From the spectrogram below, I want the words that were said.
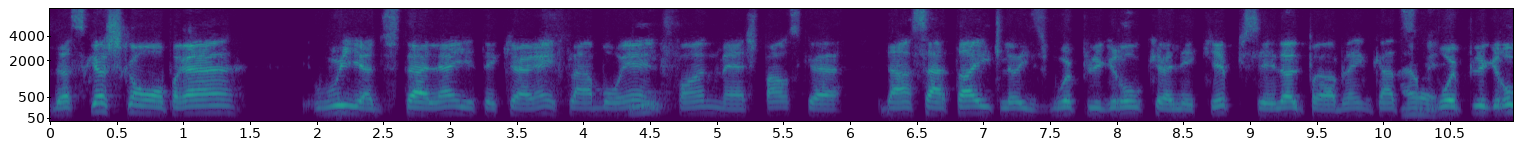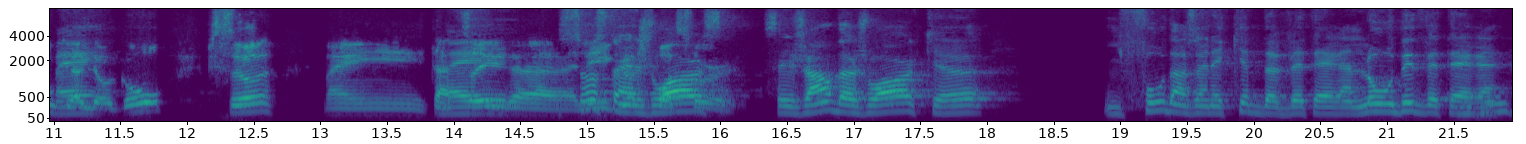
de ce que je comprends, oui, il a du talent, il était écœurant, il est flamboyant, Mm. il est le fun, mais je pense que dans sa tête, là, il se voit plus gros que l'équipe, puis c'est là le problème. Quand Ah tu oui. te vois plus gros que le logo, puis ça, ben, il Mais t'attire euh, ça, c'est un joueur. C'est le genre de joueur que il faut dans une équipe de vétérans, loadé de vétérans. Mhm.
